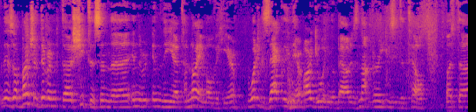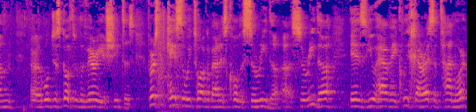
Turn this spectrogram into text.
And there's a bunch of different uh, shitas in the in the in the uh, Tanoim over here. What exactly they're arguing about is not very easy to tell, but. Um, uh, we'll just go through the various shitas. First case that we talk about is called a sarida. A sarida is you have a kli cheres, a tanur,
